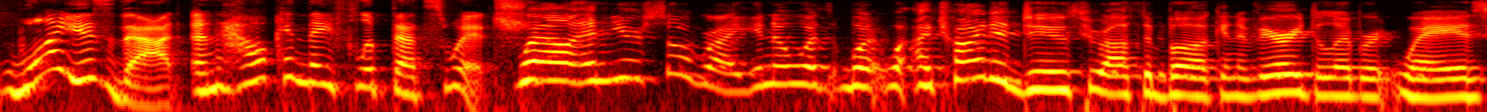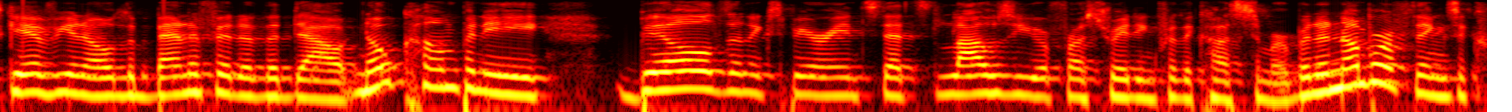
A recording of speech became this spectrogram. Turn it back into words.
Why is that? And how can they flip that switch? Well, and you're so right. You know, what, what, what I try to do throughout the book in a very deliberate way is give, you know, the benefit of the doubt. No company builds an experience that's lousy or frustrating for the customer. But a number of things occur.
